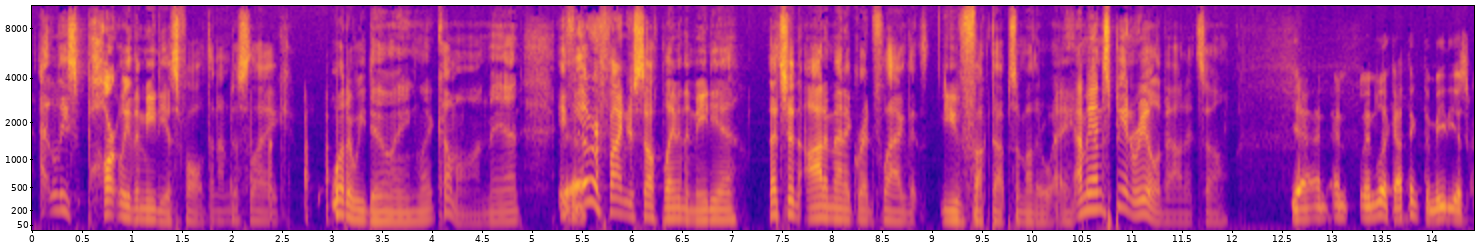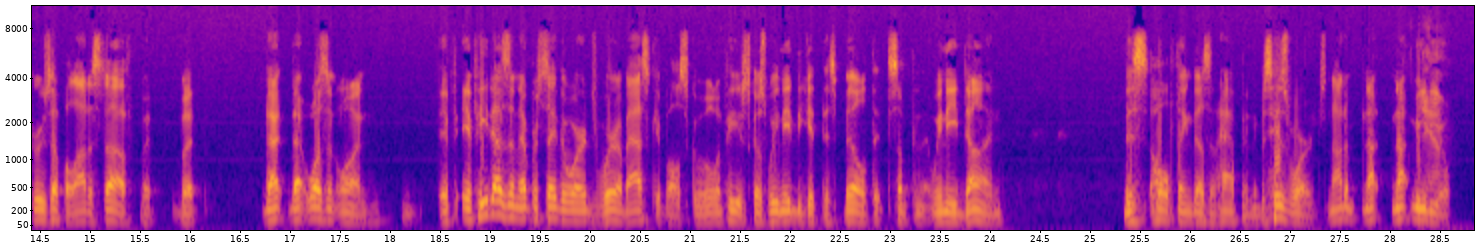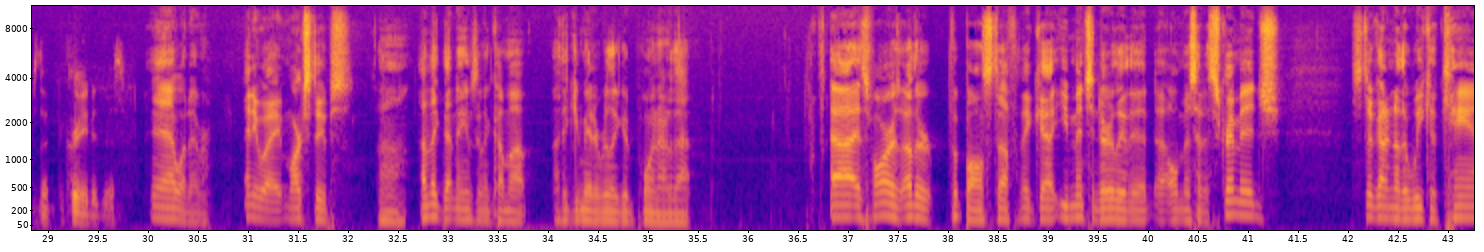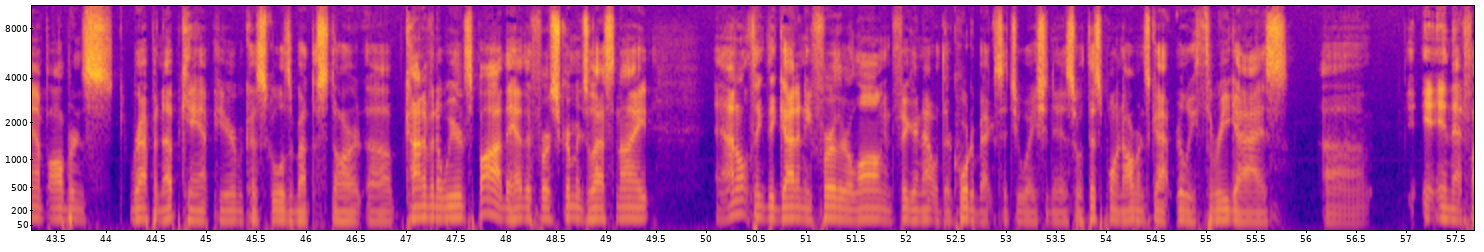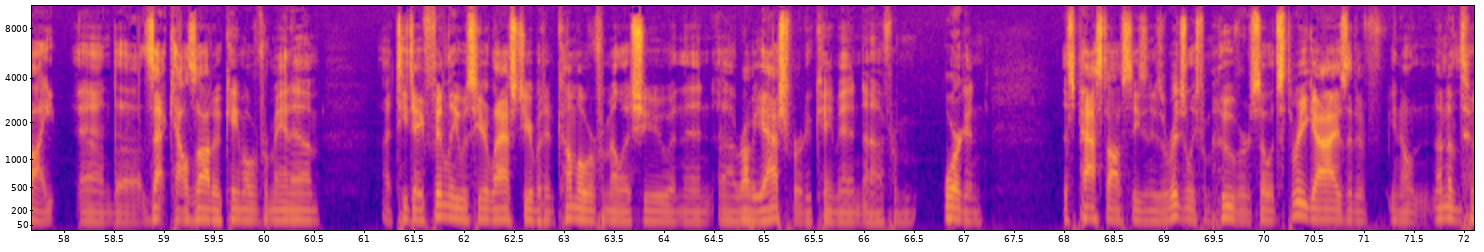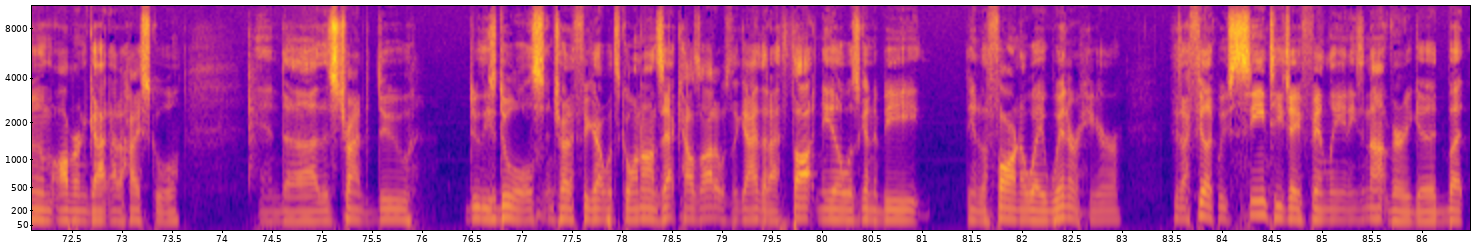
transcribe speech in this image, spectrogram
at least partly the media's fault, and I'm just like, what are we doing? Like, come on, man. If yeah. you ever find yourself blaming the media, that's an automatic red flag that you fucked up some other way. I mean, I'm just being real about it. So. Yeah, and, and and look, I think the media screws up a lot of stuff, but but that that wasn't one if if he doesn't ever say the words "we're a basketball school," if he just goes, "We need to get this built," it's something that we need done. This whole thing doesn't happen. It was his words, not a, not not media yeah. that created this. Yeah, whatever. Anyway, Mark Stoops. Uh, I think that name's going to come up. I think you made a really good point out of that. Uh, as far as other football stuff, I think uh, you mentioned earlier that uh, Ole Miss had a scrimmage. Still got another week of camp. Auburn's wrapping up camp here because school's about to start. Uh, kind of in a weird spot. They had their first scrimmage last night, and I don't think they got any further along in figuring out what their quarterback situation is. So at this point, Auburn's got really three guys uh, in, in, that fight. And uh, Zach Calzada came over from A&M. Uh, TJ Finley was here last year, but had come over from LSU, and then uh, Robbie Ashford, who came in uh, from Oregon this past off season, who's originally from Hoover. So it's three guys that have, you know, none of whom Auburn got out of high school, and uh, that's trying to do do these duels and try to figure out what's going on. Zach Calzada was the guy that I thought Neal was going to be, you know, the far and away winner here because I feel like we've seen TJ Finley and he's not very good. But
